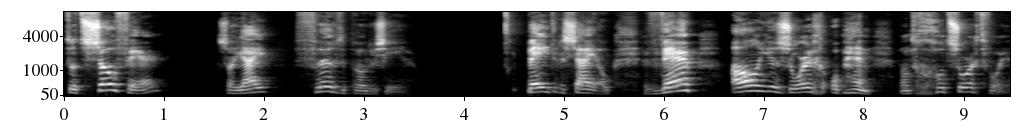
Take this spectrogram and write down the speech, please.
tot zover zal jij vreugde produceren. Petrus zei ook: werp al je zorgen op Hem, want God zorgt voor je.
